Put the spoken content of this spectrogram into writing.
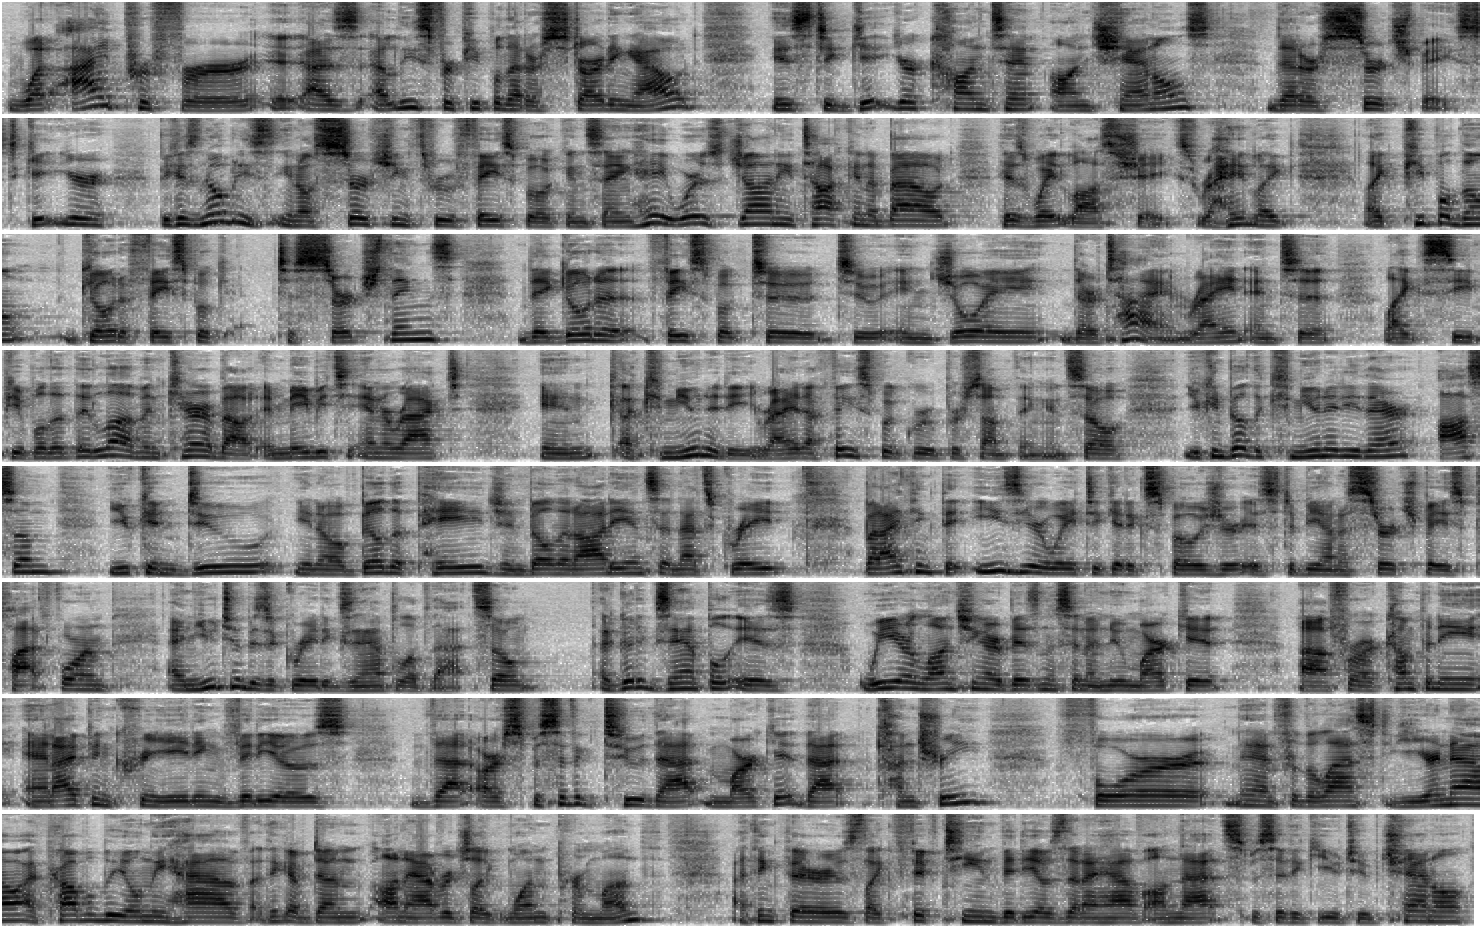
what I prefer, eh, as at least for people that are starting out, is to get your content on channels that are search based. Get your because nobody's you know searching through Facebook and saying, "Hey, where's Johnny talking about his weight loss shakes?" Right? Like like people don't go to Facebook to search things they go to facebook to to enjoy their time right? And to like see people that they love and care about and maybe to interact in a community right? A facebook group or something. And so you can build a community there. Awesome. You can do you know build a page and build an audience and that's great. But i think the easier way to get exposure is to be on a search based platform and youtube is a great example of that. So a good example is we are launching our business in a new market uh, for our company, and I've been creating videos that are specific to that market, that country, for man for the last year now. I probably only have I think I've done on average like one per month. I think there's like 15 videos that I have on that specific YouTube channel,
